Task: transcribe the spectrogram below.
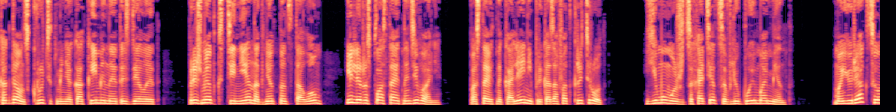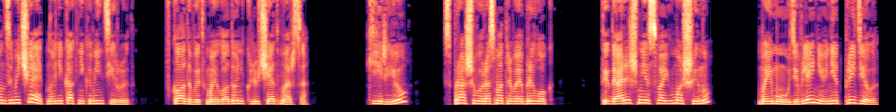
Когда он скрутит меня, как именно это сделает, прижмет к стене, нагнет над столом или распластает на диване, поставит на колени, приказав открыть рот. Ему может захотеться в любой момент. Мою реакцию он замечает, но никак не комментирует. Вкладывает в мою ладонь ключи от Мерса. «Кирилл?» — спрашиваю, рассматривая брелок. «Ты даришь мне свою машину?» Моему удивлению нет предела.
